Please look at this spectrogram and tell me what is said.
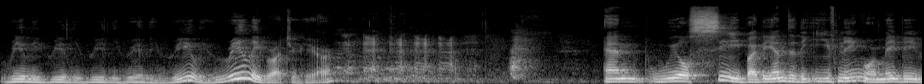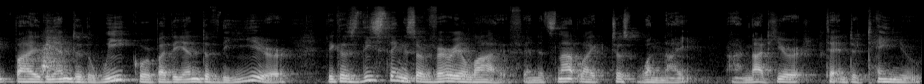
really, really, really, really, really, really brought you here. and we'll see by the end of the evening, or maybe by the end of the week, or by the end of the year, because these things are very alive and it's not like just one night. I'm not here to entertain you,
